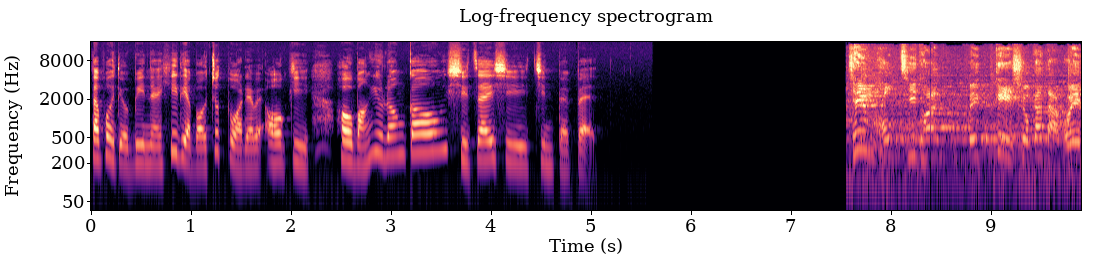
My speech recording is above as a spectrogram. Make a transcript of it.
搭配着面呢迄粒无足大粒的乌记，和网友拢讲实在是真特别。天虹集团要继续甲大会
